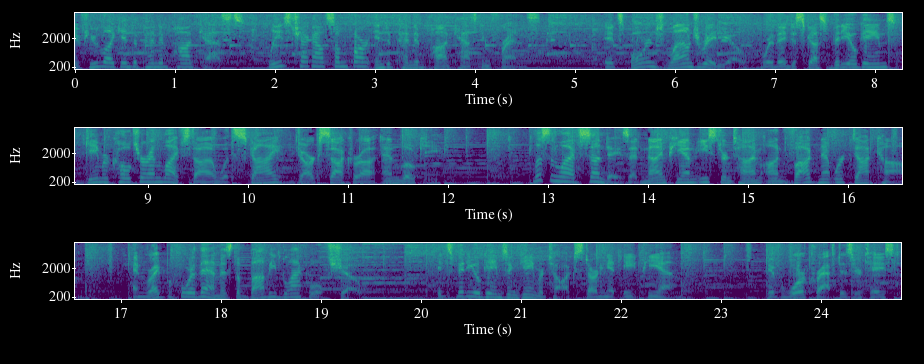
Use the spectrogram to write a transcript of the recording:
If you like independent podcasts, please check out some of our independent podcasting friends. It's Orange Lounge Radio, where they discuss video games, gamer culture, and lifestyle with Sky, Dark Sakura, and Loki. Listen live Sundays at 9 p.m. Eastern Time on VogNetwork.com. And right before them is the Bobby Blackwolf Show. It's video games and gamer talk starting at 8 p.m. If Warcraft is your taste,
